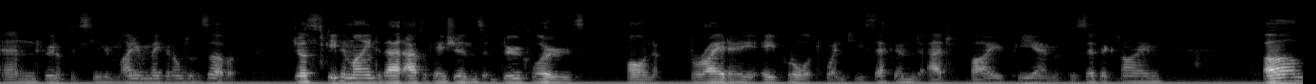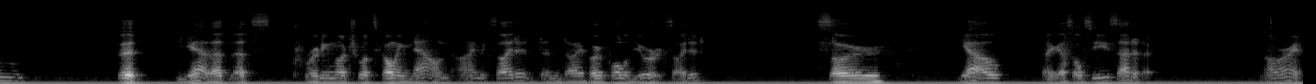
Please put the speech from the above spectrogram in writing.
and who knows, you might even make it onto the server. Just keep in mind that applications do close on Friday, April 22nd at 5 p.m. Pacific time. Um, but yeah, that that's pretty much what's going down. I'm excited, and I hope all of you are excited. So, yeah, I'll, I guess I'll see you Saturday. Alright.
